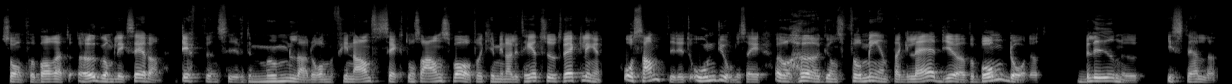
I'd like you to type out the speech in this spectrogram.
som för bara ett ögonblick sedan defensivt mumlade om finanssektorns ansvar för kriminalitetsutvecklingen och samtidigt ondgjorde sig över högerns förmenta glädje över bombdådet blir nu istället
